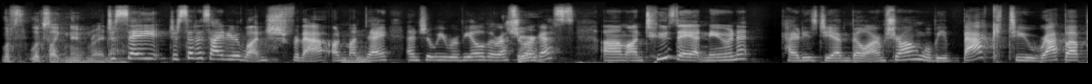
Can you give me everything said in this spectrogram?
Looks looks like noon right just now. say just set aside your lunch for that on Monday and should we reveal the rest of our guests um, on tuesday at noon coyotes gm bill armstrong will be back to wrap up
